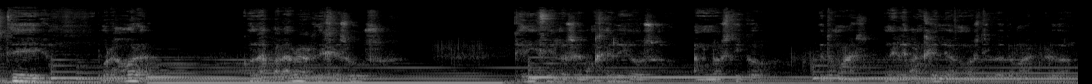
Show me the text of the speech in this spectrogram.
Baste por ahora con las palabras de Jesús que dice en los evangelios agnósticos de Tomás, en el evangelio agnóstico de Tomás, perdón,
